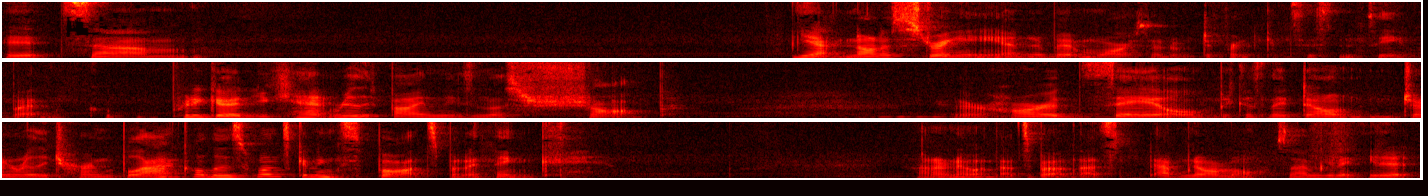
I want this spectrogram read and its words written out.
it's, um, yeah, not as stringy and a bit more sort of different consistency, but pretty good. You can't really find these in the shop. They're hard sale because they don't generally turn black. Although this one's getting spots, but I think, I don't know what that's about. That's abnormal, so I'm gonna eat it.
